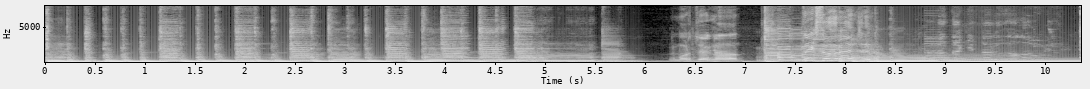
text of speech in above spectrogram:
to jak na Texas Ranger. Za hlavu, vidíš.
